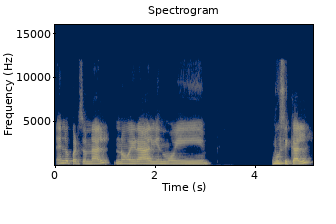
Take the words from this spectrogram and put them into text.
en lo personal, no era alguien muy musical.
